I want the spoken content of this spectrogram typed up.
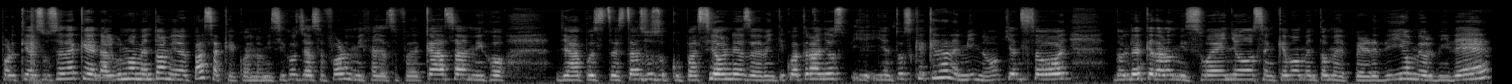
porque sucede que en algún momento a mí me pasa que cuando mis hijos ya se fueron, mi hija ya se fue de casa, mi hijo ya pues está en sus ocupaciones de 24 años y, y entonces ¿qué queda de mí, no? ¿Quién soy? ¿Dónde quedaron mis sueños? ¿En qué momento me perdí o me olvidé?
